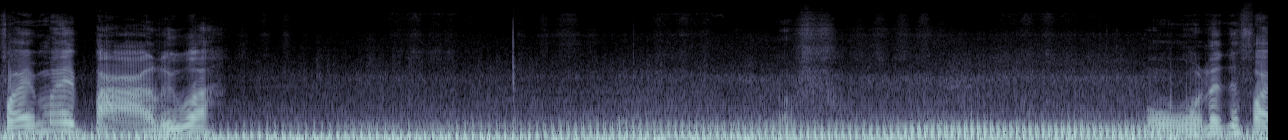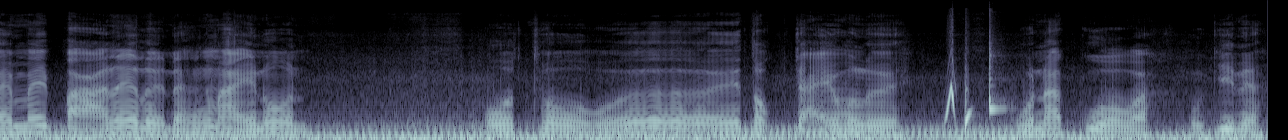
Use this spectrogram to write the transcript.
ไฟไหม้ป่าหรือวะ โอ้โห น่าจะไฟไหม้ป่าแน่เลยนะข้างในนู่น โอ้โถเอ้ยตกใจมาเลยโหน่ากลัวว่ะเมื่อกี้เนี่ย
